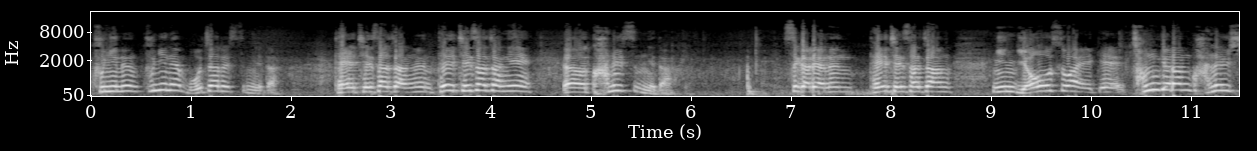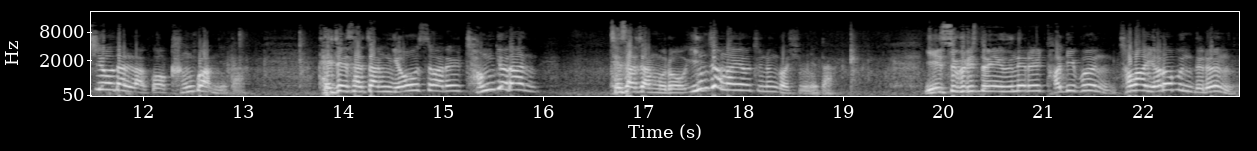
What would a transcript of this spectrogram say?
군인은 군인의 모자를 씁니다. 대제사장은 대제사장의 어, 관을 씁니다. 스가랴는 대제사장인 여호수아에게 정결한 관을 씌워달라고 강구합니다. 대제사장 여호수아를 정결한 제사장으로 인정하여 주는 것입니다. 예수 그리스도의 은혜를 덧입은 저와 여러분들은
